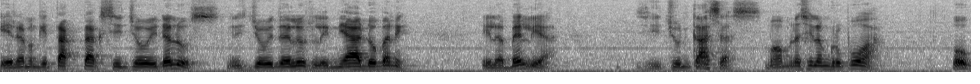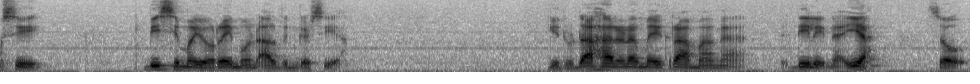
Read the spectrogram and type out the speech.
Ila man gitaktak si Joey Daluz. Si Joey Daluz linyado ba ni? Ila Belia, si June Casas, mao na silang grupo ha. O si Vice Mayor Raymond Alvin Garcia. Gidudahan na may krama nga dili na iya. So,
